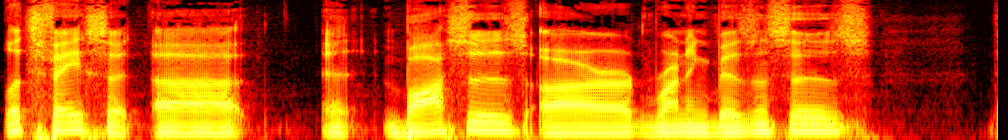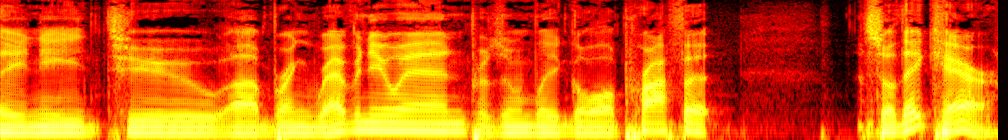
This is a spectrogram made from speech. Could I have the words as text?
let's face it. Uh, uh, bosses are running businesses. They need to uh, bring revenue in, presumably goal of profit. So they care.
